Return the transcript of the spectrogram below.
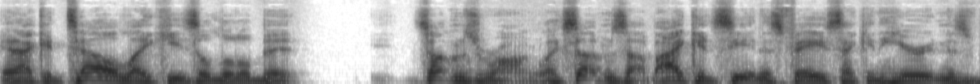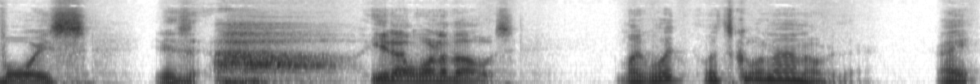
and I could tell like he's a little bit something's wrong, like something's up. I could see it in his face, I can hear it in his voice. He's like, ah, you know, one of those. I'm like, what what's going on over there, right?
